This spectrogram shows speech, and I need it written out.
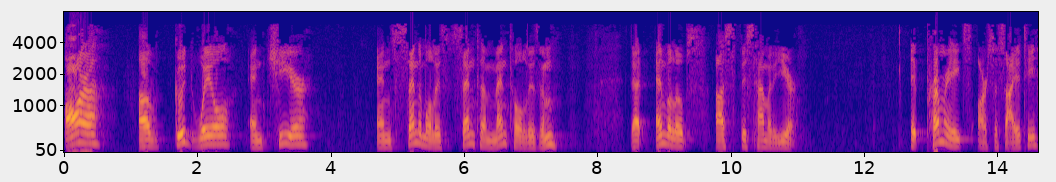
aura of goodwill and cheer and sentimentalism that envelopes us this time of the year. It permeates our society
